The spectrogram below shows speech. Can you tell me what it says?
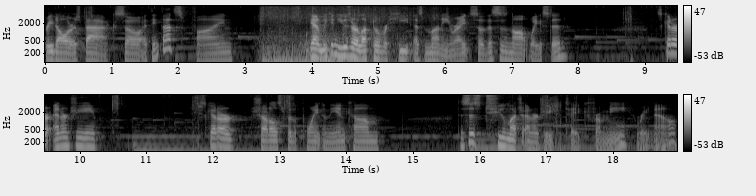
$3 back. So I think that's fine. Again, we can use our leftover heat as money, right? So this is not wasted. Let's get our energy. Let's get our shuttles for the point and the income. This is too much energy to take from me right now.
